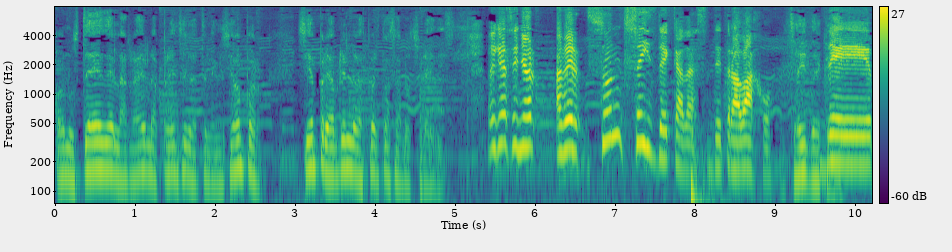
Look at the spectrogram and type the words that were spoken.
con ustedes, la radio, la prensa y la televisión por siempre abrirle las puertas a los Freddys. Oiga, señor, a ver, son seis décadas de trabajo. Seis décadas. De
